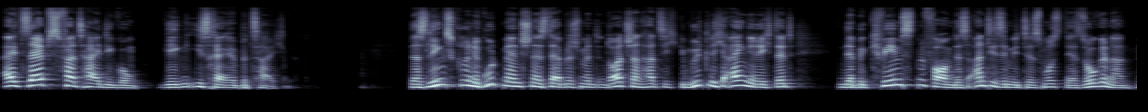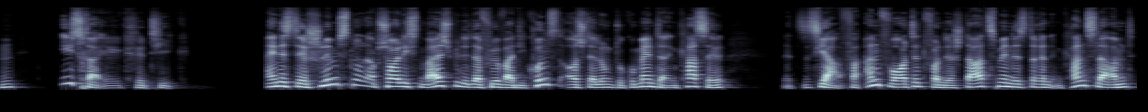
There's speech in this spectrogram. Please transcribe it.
als Selbstverteidigung gegen Israel bezeichnet. Das linksgrüne Gutmenschen-Establishment in Deutschland hat sich gemütlich eingerichtet in der bequemsten Form des Antisemitismus, der sogenannten Israel-Kritik. Eines der schlimmsten und abscheulichsten Beispiele dafür war die Kunstausstellung Documenta in Kassel letztes Jahr, verantwortet von der Staatsministerin im Kanzleramt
